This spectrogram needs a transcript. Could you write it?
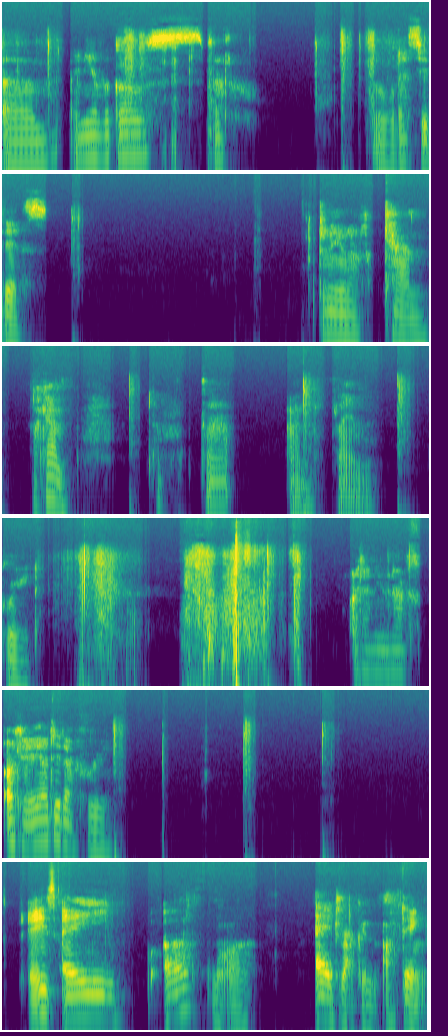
Um, any other goals? Battle. Oh, let's do this. Don't even have to can. I can. That and flame breed. I don't even have. Okay, I did have three. It is a Earth, not Earth, air dragon, I think.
